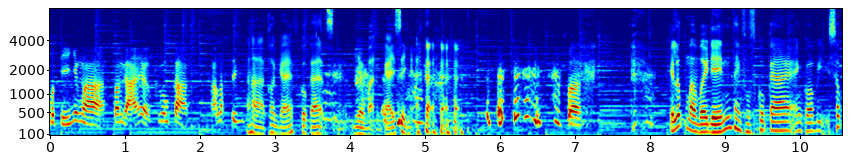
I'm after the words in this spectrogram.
một tí nhưng mà con gái ở Fukuoka khá là xinh. À, con gái Fukuoka nhiều bạn gái xinh vâng cái lúc mà mới đến thành phố Fukuoka anh có bị sốc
